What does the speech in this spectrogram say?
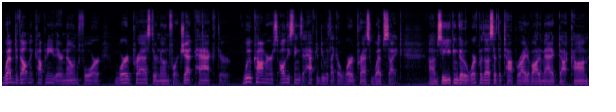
web development company. They're known for WordPress, they're known for Jetpack, they're WooCommerce, all these things that have to do with like a WordPress website. Um, so you can go to work with us at the top right of automattic.com.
